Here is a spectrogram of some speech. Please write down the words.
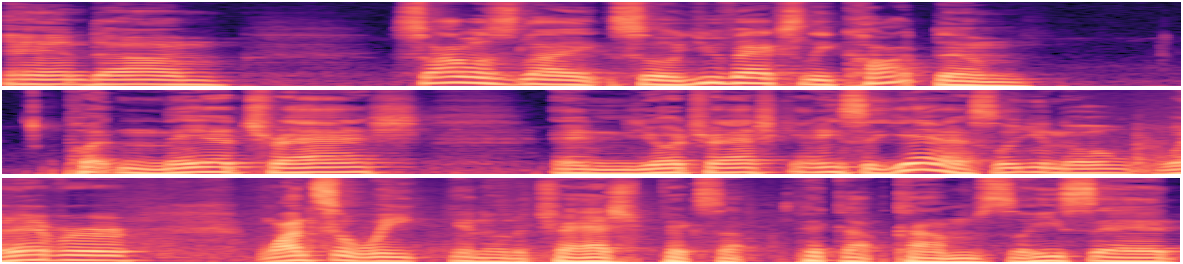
And um, so I was like, so you've actually caught them putting their trash in your trash can? He said, yeah. So you know, whatever, once a week, you know, the trash picks up pickup comes. So he said,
